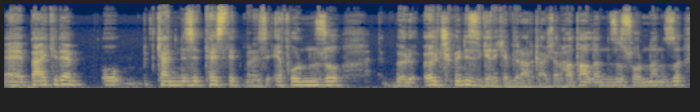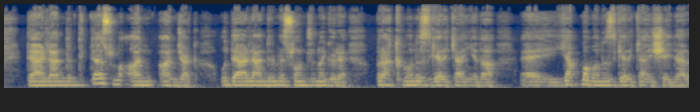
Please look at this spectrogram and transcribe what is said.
e, belki de o kendinizi test etmeniz, eforunuzu böyle ölçmeniz gerekebilir arkadaşlar. Hatalarınızı, sorunlarınızı değerlendirdikten sonra an, ancak o değerlendirme sonucuna göre bırakmanız gereken ya da e, yapmamanız gereken şeyler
